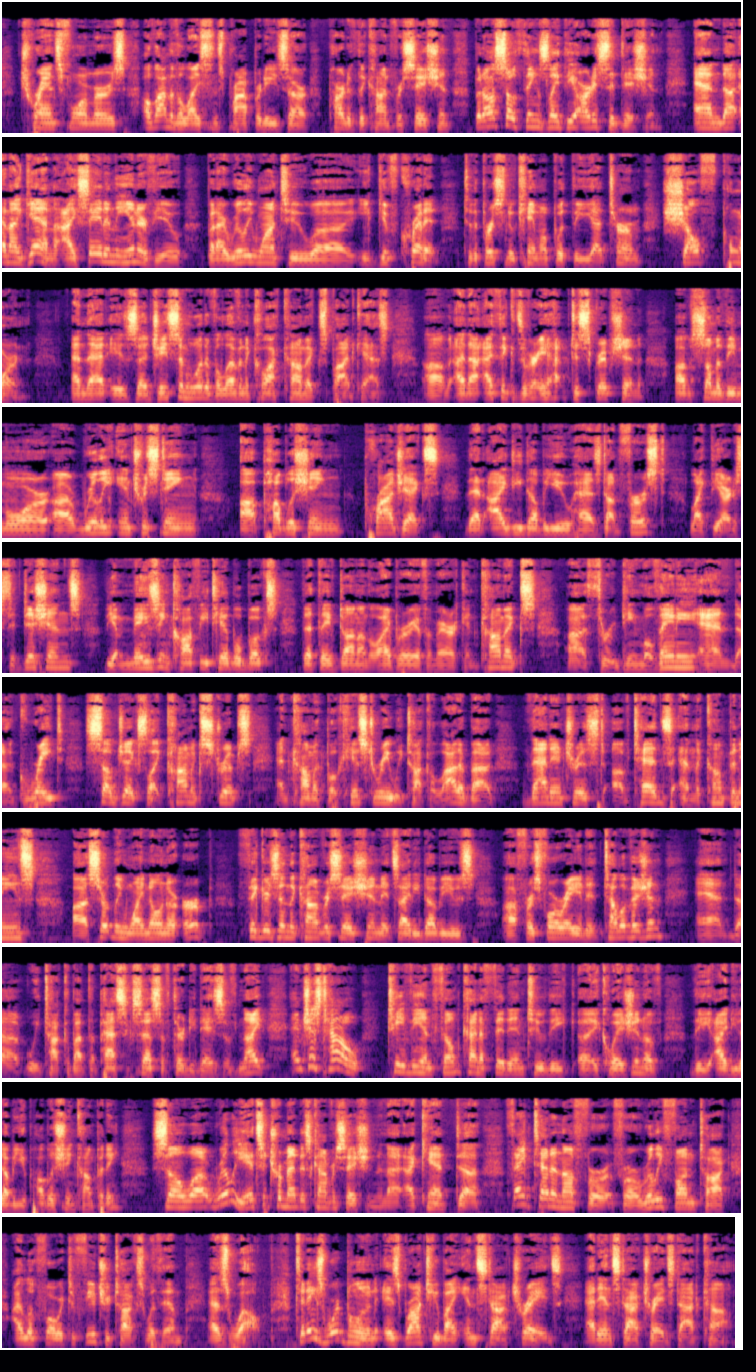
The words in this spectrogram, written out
Transformers, a lot of the licensed properties are part of the conversation, but also things like the Artist Edition. And, uh, and again, I say it in the interview, but I really want to uh, give credit to the person who came up with the uh, term shelf porn. And that is uh, Jason Wood of 11 O'Clock Comics podcast. Um, and I, I, think it's a very apt description of some of the more uh, really interesting uh, publishing projects that IDW has done first like the artist editions, the amazing coffee table books that they've done on the Library of American Comics uh, through Dean Mullaney, and uh, great subjects like comic strips and comic book history. We talk a lot about that interest of Ted's and the companies. Uh, certainly, Wynonna Earp figures in the conversation. It's IDW's uh, first foray into television, and uh, we talk about the past success of 30 Days of Night and just how TV and film kind of fit into the uh, equation of the IDW publishing company. So, uh, really, it's a tremendous conversation, and I, I can't uh, thank Ted enough for, for a really fun talk. I look forward to future talks with him as well. Today's Word Balloon is brought to you by InStock Trades at InStockTrades.com.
